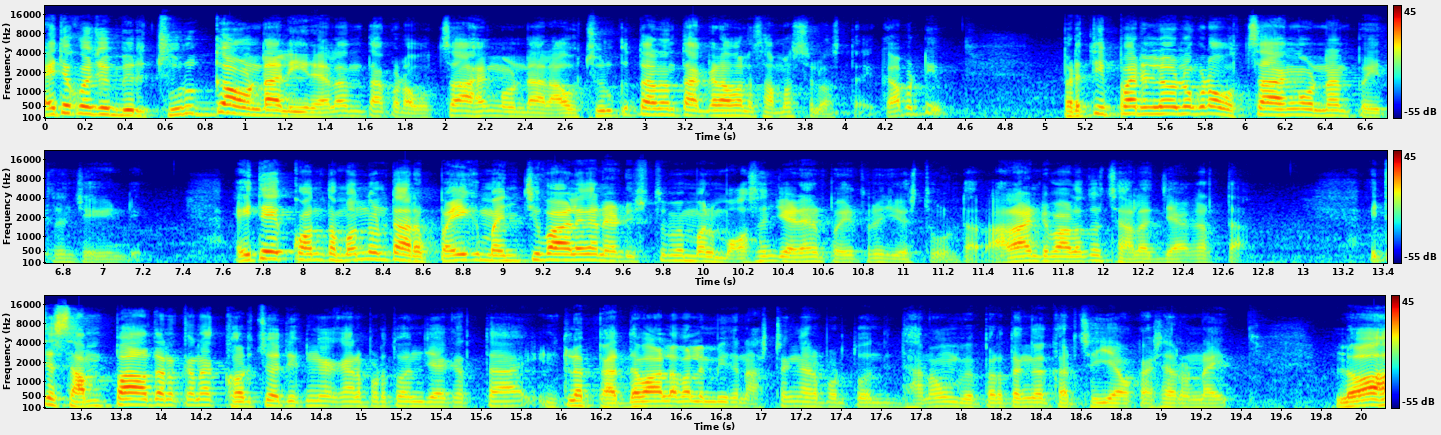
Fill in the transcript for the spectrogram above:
అయితే కొంచెం మీరు చురుగ్గా ఉండాలి ఈ నెలంతా కూడా ఉత్సాహంగా ఉండాలి. ఆ చురుకుతనం తగ్గడం వల్ల సమస్యలు వస్తాయి. కాబట్టి ప్రతి పనిలోనూ కూడా ఉత్సాహంగా ఉండడానికి ప్రయత్నం చేయండి. అయితే కొంతమంది ఉంటారు పైకి మంచి వాళ్ళుగా నడుస్తూ మిమ్మల్ని మోసం చేయడానికి ప్రయత్నం చేస్తూ ఉంటారు. అలాంటి వాళ్ళతో చాలా జాగ్రత్త. అయితే సంపాదన కన్నా ఖర్చు అధికంగా కనపడుతుంది జాగ్రత్త. ఇంట్లో పెద్దవాళ్ళ వల్ల మీకు నష్టం కనపడుతుంది. ధనం విపరీతంగా ఖర్చు అయ్యే అవకాశాలు ఉన్నాయి. లోహ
